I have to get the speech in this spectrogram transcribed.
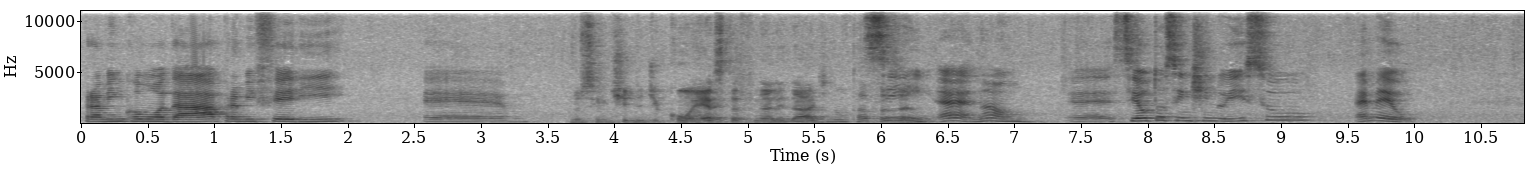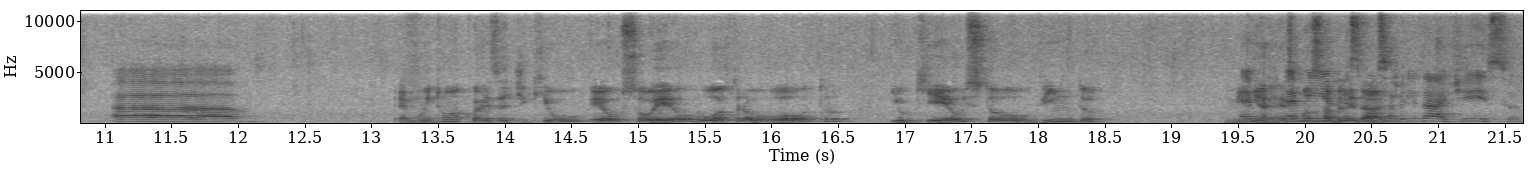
para me incomodar, para me ferir. É... No sentido de com esta finalidade não tá fazendo. Sim, é, não. É, se eu tô sentindo isso, é meu. Uh... É muito uma coisa de que o eu sou eu, o outro é o outro, e o que eu estou ouvindo minha é, responsabilidade. É minha responsabilidade, isso.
